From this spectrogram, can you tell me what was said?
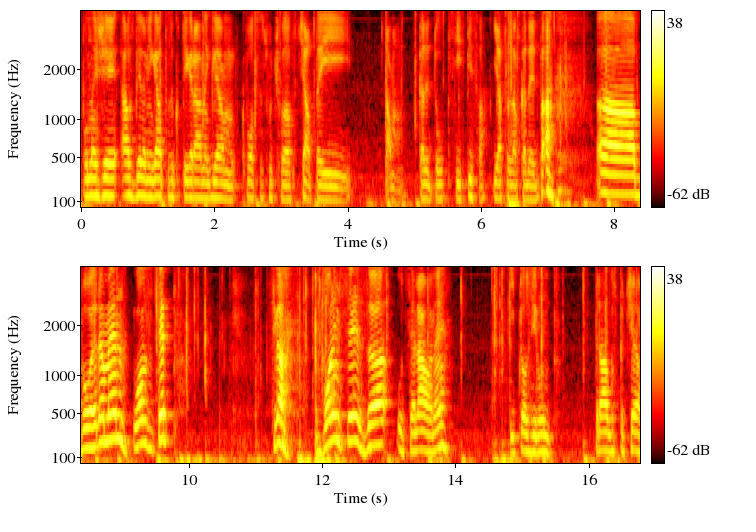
понеже аз гледам играта докато играя, не гледам какво се случва в чата и там, където си изписва. И аз не знам къде е това. Благодаря мен, лов за теб. Сега, борим се за оцеляване и този рунд. Трябва да го спечеля.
